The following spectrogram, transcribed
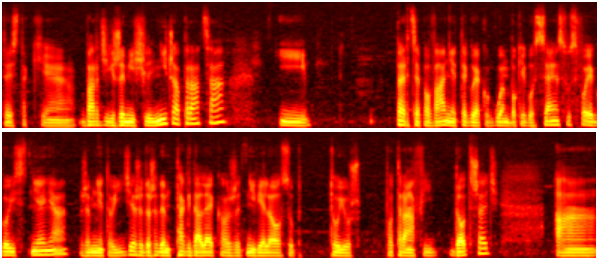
To jest takie bardziej rzemieślnicza praca i percepowanie tego jako głębokiego sensu swojego istnienia, że mnie to idzie, że doszedłem tak daleko, że niewiele osób tu już potrafi dotrzeć, a,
